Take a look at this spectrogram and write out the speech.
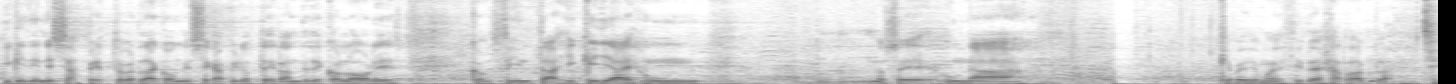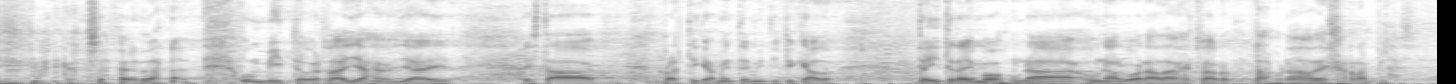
y que tiene ese aspecto, ¿verdad? Con ese capirote grande de colores, con cintas, y que ya es un, no sé, una ¿qué podemos decir de Jarrampla? Muchísimas cosas, ¿verdad? Un mito, ¿verdad? Ya, ya está prácticamente mitificado. De ahí traemos una, una alborada, claro, la alborada de Jarramplas.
